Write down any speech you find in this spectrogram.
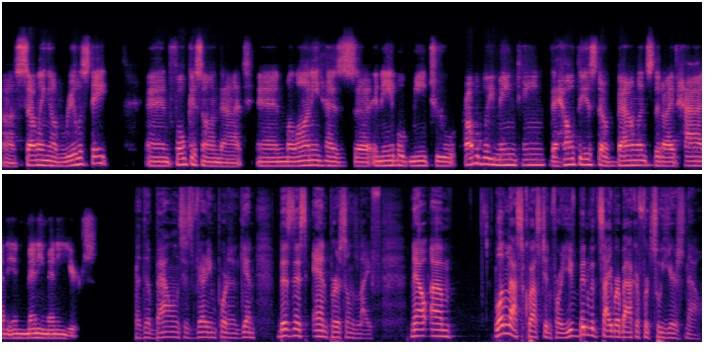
uh, selling of real estate and focus on that. And Milani has uh, enabled me to probably maintain the healthiest of balance that I've had in many, many years. The balance is very important. Again, business and personal life. Now, um, one last question for you. You've been with Cyberbacker for two years now.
